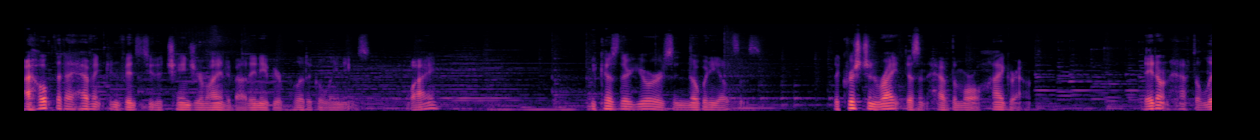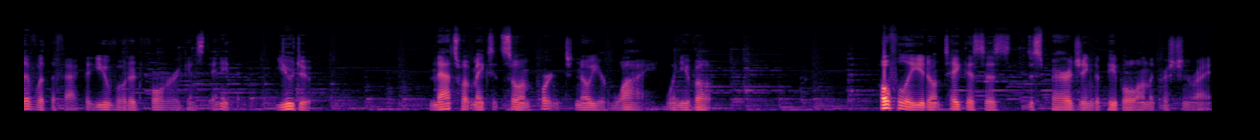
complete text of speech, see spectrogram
I hope that I haven't convinced you to change your mind about any of your political leanings. Why? Because they're yours and nobody else's. The Christian right doesn't have the moral high ground. They don't have to live with the fact that you voted for or against anything. You do. And that's what makes it so important to know your why when you vote. Hopefully, you don't take this as disparaging the people on the Christian right.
